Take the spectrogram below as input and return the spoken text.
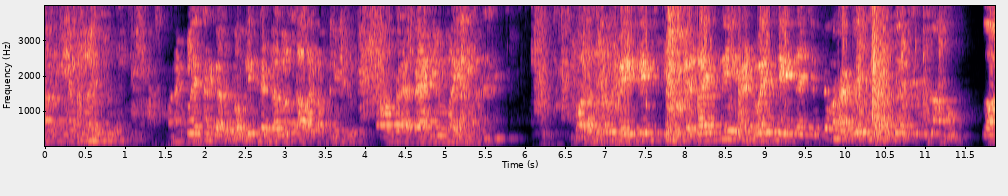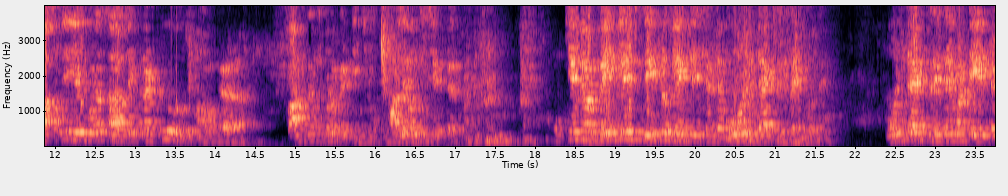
చేస్తున్నారు. మీ ఎంప్లాయీస్ మన ఎంప్లాయీస్ అని కాదు పబ్లిక్ సెక్టర్లో చాలా కంపెనీలు తర్వాత బెంగళూరు ఐటీ వాళ్ళందరూ పెయిడ్ క్లెయిమ్స్ ఎంప్లాయీస్ని అడ్వైస్ చేయండి అని చెప్తే మనం అడ్వైస్ ఇస్తున్నాము లాస్ట్ ఇయర్ కూడా సార్ చెప్పినట్టు మనం ఒక కాన్ఫరెన్స్ కూడా పెట్టించాం వాళ్ళే వచ్చి చెప్పారు. ముఖ్యంగా ఫెయిల్ క్లెయిమ్స్ దేంట్లో క్లెయిమ్ చేయొచ్చు అంటే ఓల్డ్ ట్యాక్స్ రిజైన్లోనే ఓల్డ్ ట్యాక్స్ రిజైన్ అంటే ఏంటంటే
